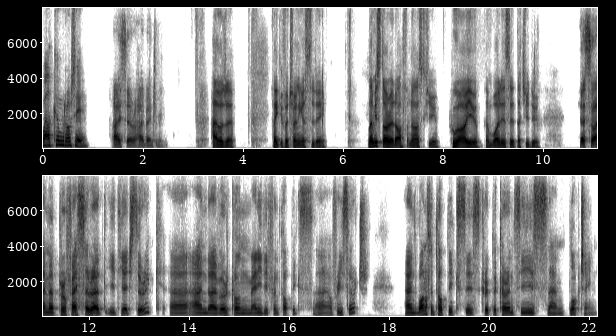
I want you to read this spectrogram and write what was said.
Welcome, Roger. Hi, Sarah. Hi, Benjamin. Hi, Roger. Thank you for joining us today. Let me start it off and ask you who are you and what is it that you do? Yes, so I'm a professor at ETH Zurich uh, and I work on many different topics uh, of research. And one of the topics is cryptocurrencies and blockchain.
